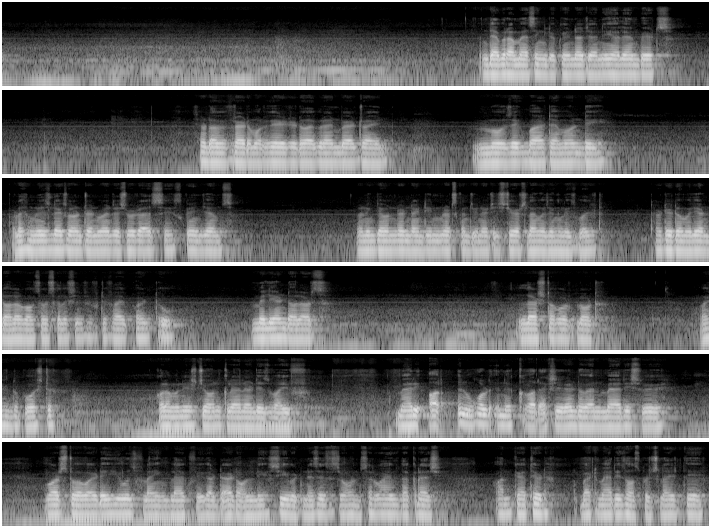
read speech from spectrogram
Debra Messing Lucinda Jenney Alan Bates Fred Morvi by Brian Berdan music by Tomandandy production is Gems running time hundred nineteen minutes continuity States language English budget 32 million dollar box office collection 55.2 million dollars let's talk about plot washington post columnist john klein and his wife mary are involved in a car accident when mary swerves to avoid a huge flying black figure that only she witnesses john survives the crash uncathed but mary is hospitalized there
